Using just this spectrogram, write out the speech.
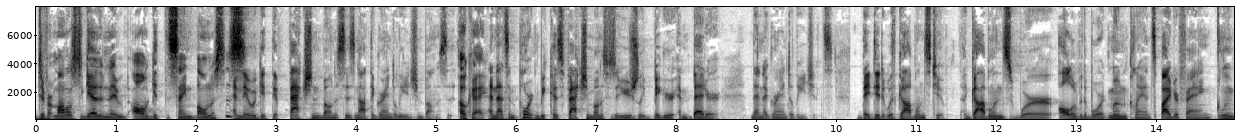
different models together and they would all get the same bonuses? And they would get the faction bonuses, not the Grand Allegiance bonuses. Okay. And that's important because faction bonuses are usually bigger and better than a Grand Allegiance. They did it with goblins too. Goblins were all over the board. Moon Clan, Spider Fang, Gloom.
